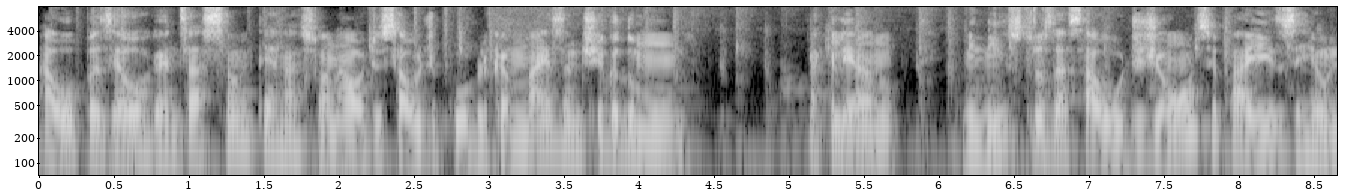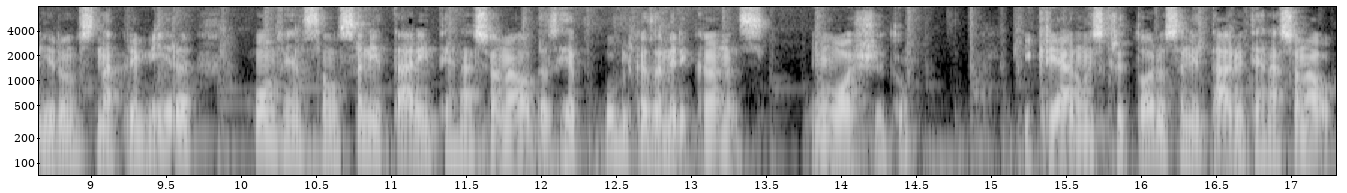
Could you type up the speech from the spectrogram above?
a OPAS é a organização internacional de saúde pública mais antiga do mundo. Naquele ano, ministros da saúde de 11 países reuniram-se na primeira Convenção Sanitária Internacional das Repúblicas Americanas, em Washington, e criaram um escritório sanitário internacional,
